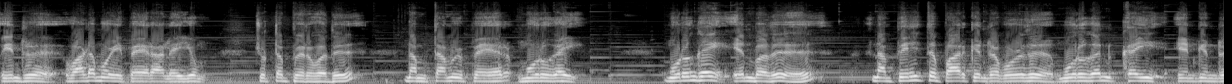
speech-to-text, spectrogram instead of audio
என்று வடமொழி பெயராலேயும் சுட்டப்பெறுவது நம் தமிழ் பெயர் முருகை. முருங்கை என்பது நாம் பிரித்து பார்க்கின்ற பொழுது முருகன் கை என்கின்ற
